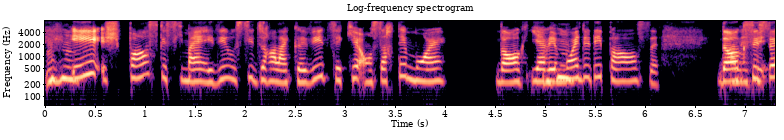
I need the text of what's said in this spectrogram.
Mm-hmm. Et je pense que ce qui m'a aidé aussi durant la COVID, c'est qu'on sortait moins. Donc, il y avait mm-hmm. moins de dépenses. Donc, c'est ça,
